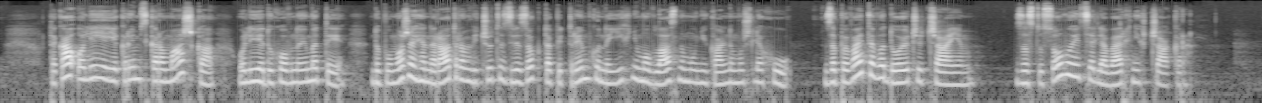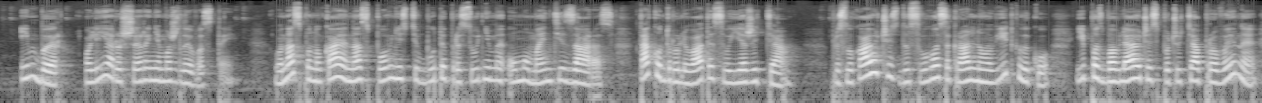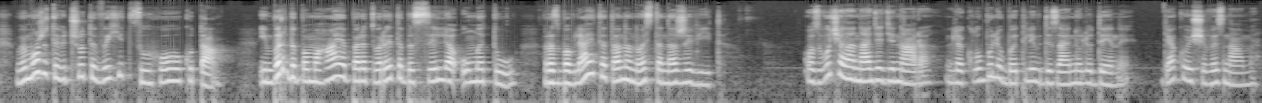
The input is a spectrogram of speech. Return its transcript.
Така олія, як римська ромашка, олія духовної мети, допоможе генераторам відчути зв'язок та підтримку на їхньому власному унікальному шляху. Запивайте водою чи чаєм. Застосовується для верхніх чакр. Імбир олія розширення можливостей. Вона спонукає нас повністю бути присутніми у моменті зараз та контролювати своє життя. Прислухаючись до свого сакрального відклику і позбавляючись почуття провини, ви можете відчути вихід з глухого кута. Імбир допомагає перетворити безсилля у мету. Розбавляйте та наносьте на живіт. Озвучила Надя Дінара для клубу любителів дизайну людини. Дякую, що ви з нами.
